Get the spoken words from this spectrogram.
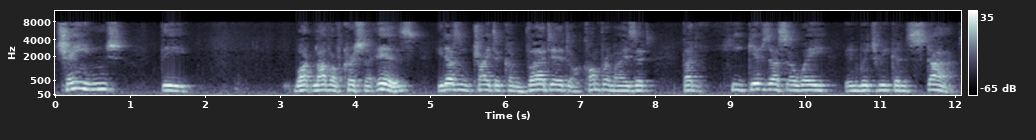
change the what love of Krishna is. He doesn't try to convert it or compromise it, but he gives us a way in which we can start,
